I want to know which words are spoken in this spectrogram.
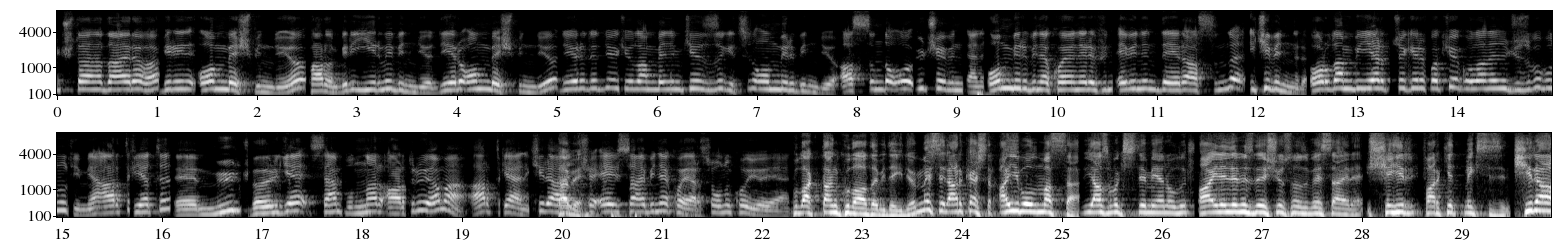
3 tane daire var biri 15 bin diyor pardon biri 20 bin diyor diğeri 15 bin diyor diğeri de diyor ki ulan benimki hızlı gitsin 11 bin diyor aslında o 3 evin yani 11 bine koyan herifin evinin değeri aslında 2 bin lira oradan bir yer tutacak herif bakıyor ki ulan en ucuzu bu bunu tutayım yani artık fiyatı e, mülk bölge semt bunlar artırıyor ama artık yani kira şey, ev sahibi ne koyarsa onu koyuyor yani. Kulaktan kulağa da bir de gidiyor. Mesela arkadaşlar ayıp olmazsa yazmak istemeyen olur. Ailelerinizle yaşıyorsanız vesaire. Şehir fark etmeksizin. Kira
